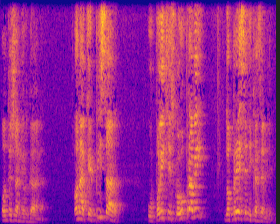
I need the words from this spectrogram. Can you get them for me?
od državnih organa. Onaj koji je pisar u policijskoj upravi do predsjednika zemlje.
